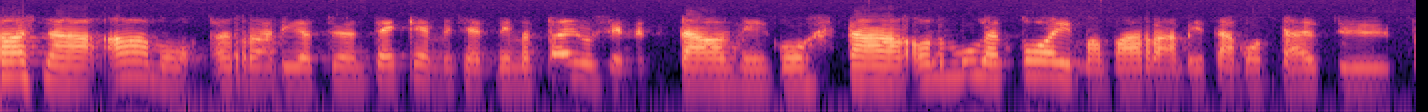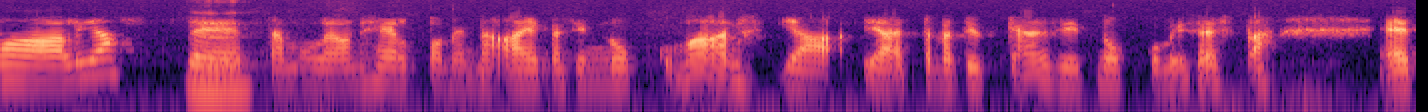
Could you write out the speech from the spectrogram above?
taas nämä aamuradiotyön tekemiset, niin mä tajusin, että tämä on, niinku, tää on mulle voimavara, mitä mun täytyy vaalia. Se, mm. että mulle on helppo mennä aikaisin nukkumaan ja, ja että mä tykkään siitä nukkumisesta. Et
